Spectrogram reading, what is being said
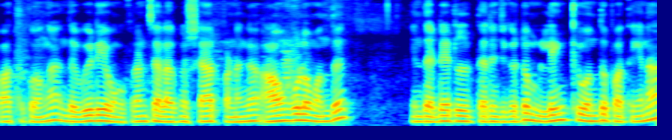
பார்த்துக்கோங்க. இந்த வீடியோ உங்கள் ஃப்ரெண்ட்ஸ் எல்லாருக்கும் ஷேர் பண்ணுங்கள் அவங்களும் வந்து இந்த டீட்டெயில் தெரிஞ்சுக்கிட்டும். லிங்க் வந்து பார்த்திங்கன்னா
